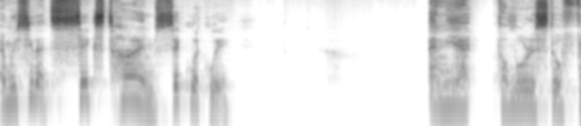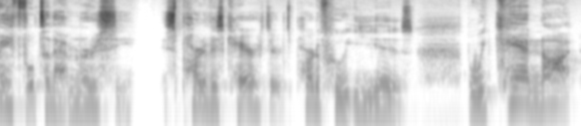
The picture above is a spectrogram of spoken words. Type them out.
and we see that six times cyclically. And yet, the Lord is still faithful to that mercy. It's part of His character. It's part of who He is. But we cannot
